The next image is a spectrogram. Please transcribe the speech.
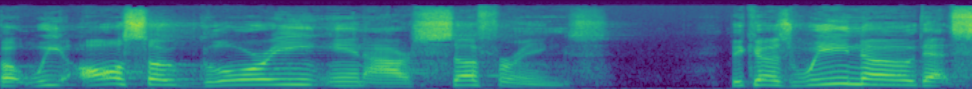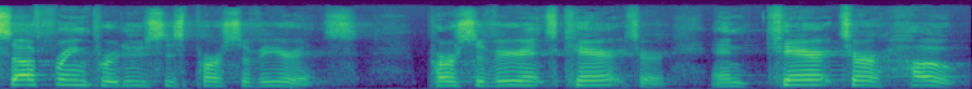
but we also glory in our sufferings because we know that suffering produces perseverance, perseverance, character, and character, hope.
